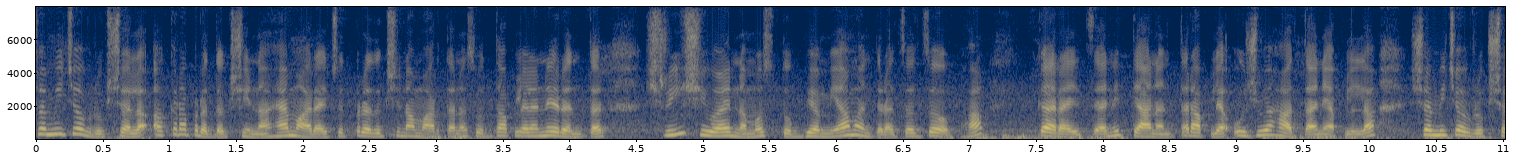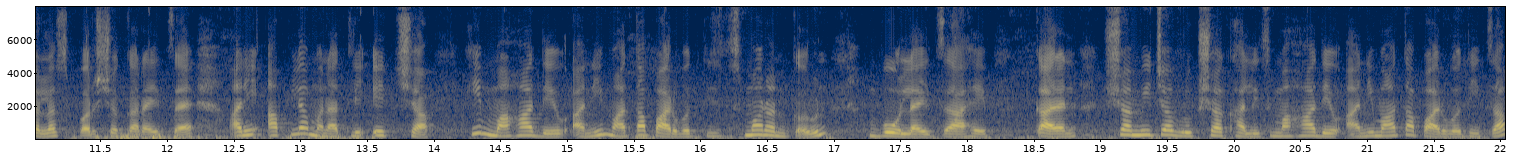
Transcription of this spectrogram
शमीच्या वृक्षाला अकरा प्रदक्षिणा ह्या मारायच्यात प्रदक्षिणा मारताना सुद्धा आपल्याला निरंतर श्री शिवाय नमस्तुभ्यम या मंत्राचा जप हा करायचा आहे आणि त्यानंतर आपल्या उजव्या हाताने आपल्याला शमीच्या वृक्षाला स्पर्श करायचा आहे. आणि आपल्या मनातली इच्छा ही महादेव आणि माता पार्वती स्मरण करून बोलायचं आहे. कारण शमीच्या वृक्षाखालीच महादेव आणि माता पार्वतीचा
